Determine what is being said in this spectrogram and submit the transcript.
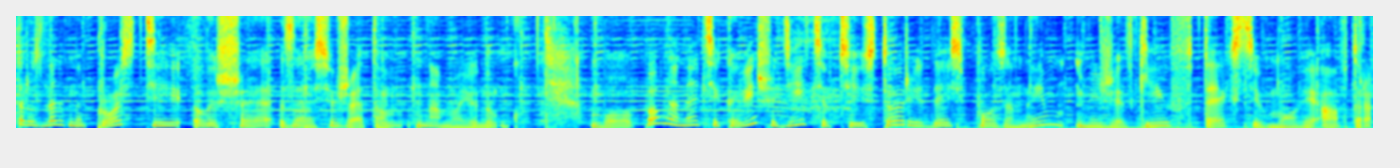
Варто розглядати непрості лише за сюжетом, на мою думку. Бо, певно, найцікавіше діється в цій історії десь поза ним, між рядків в тексті, в мові автора,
